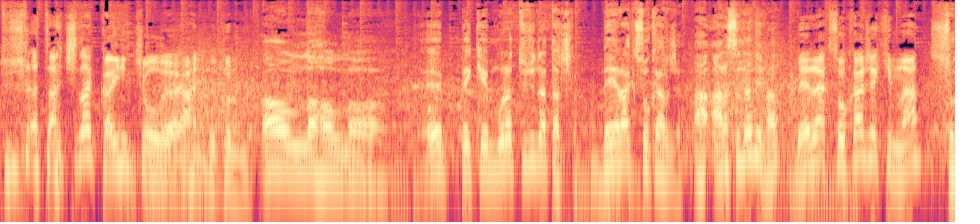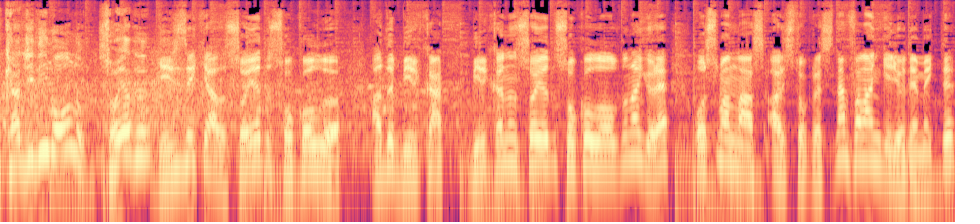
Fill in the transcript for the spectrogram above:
Tüzün Ataç'la kayınço oluyor yani bu durumda. Allah Allah. E, peki Murat Tüzün Ataç'la Berak Sokarca. A- arasında ne var? Berrak Sokarca kim lan? Sokarcı değil mi oğlum? Soyadı. Gerizekalı soyadı Sokollu. Adı Birkan. Birkan'ın soyadı Sokollu olduğuna göre Osmanlı as- aristokrasisinden falan geliyor demektir.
